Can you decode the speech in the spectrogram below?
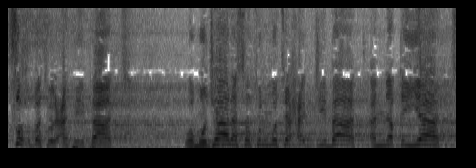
صحبة العفيفات ومجالسة المتحجبات النقيات.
